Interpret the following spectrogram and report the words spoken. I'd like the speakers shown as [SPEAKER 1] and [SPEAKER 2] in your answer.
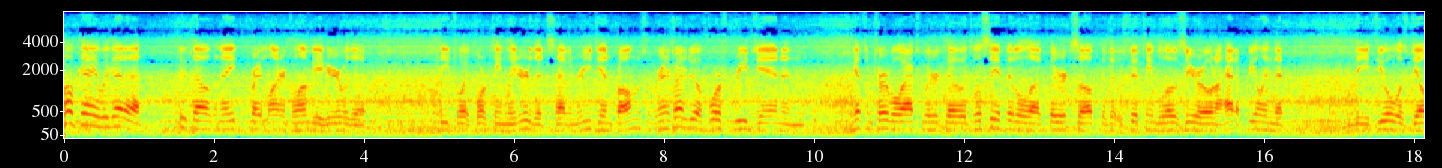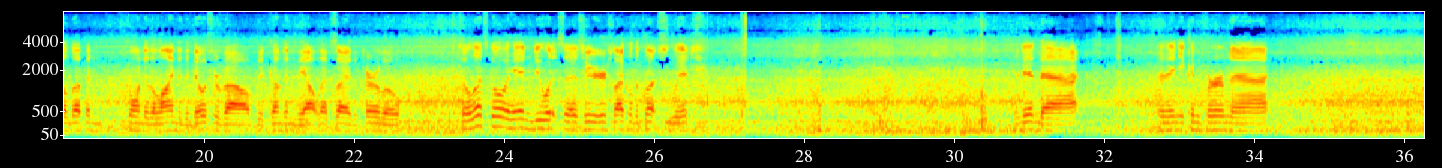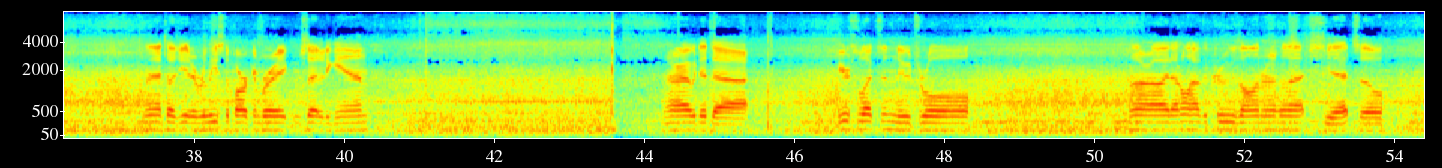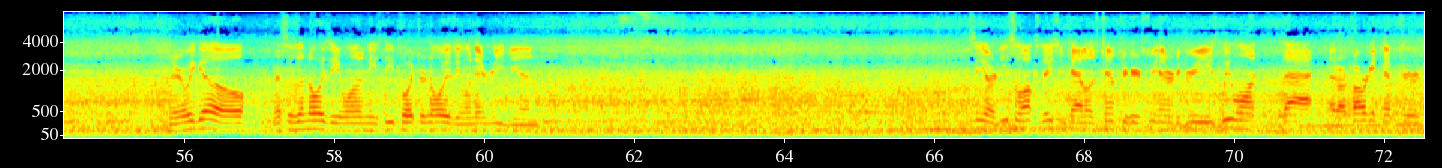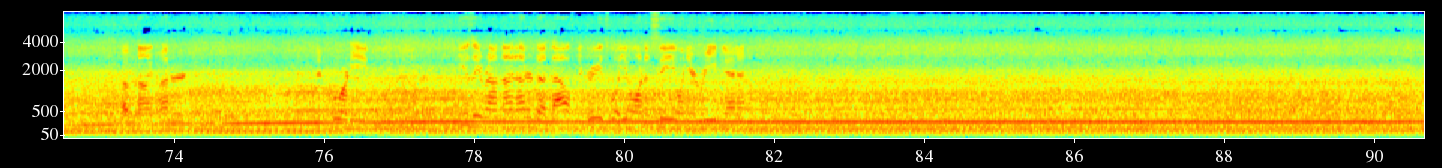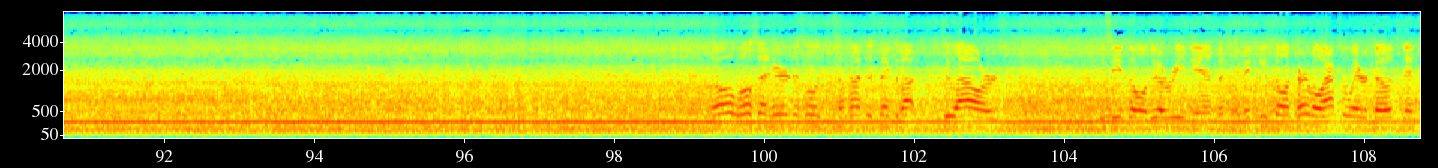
[SPEAKER 1] Okay, we got a 2008 Freightliner Columbia here with a Detroit 14 liter that's having regen problems. So we're going to try to do a forced regen and get some turbo actuator codes. We'll see if it'll uh, clear itself because it was 15 below zero and I had a feeling that the fuel was gelled up and going to the line to the doser valve that comes into the outlet side of the turbo. So let's go ahead and do what it says here. Cycle the clutch switch. Did that. And then you confirm that. And then it tells you to release the parking brake and set it again. Alright, we did that. Gear selection neutral. Alright, I don't have the cruise on or that shit, so here we go. This is a noisy one. These Detroits are noisy when they regen. See our diesel oxidation catalyst temperature here is 300 degrees. We want that at our target temperature of 940 usually around 900 to 1,000 degrees what you want to see when you're regenning. So we'll sit here, this will, sometimes this takes about two hours to see if they'll do a regen, but if it keeps throwing turbo actuator codes, then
